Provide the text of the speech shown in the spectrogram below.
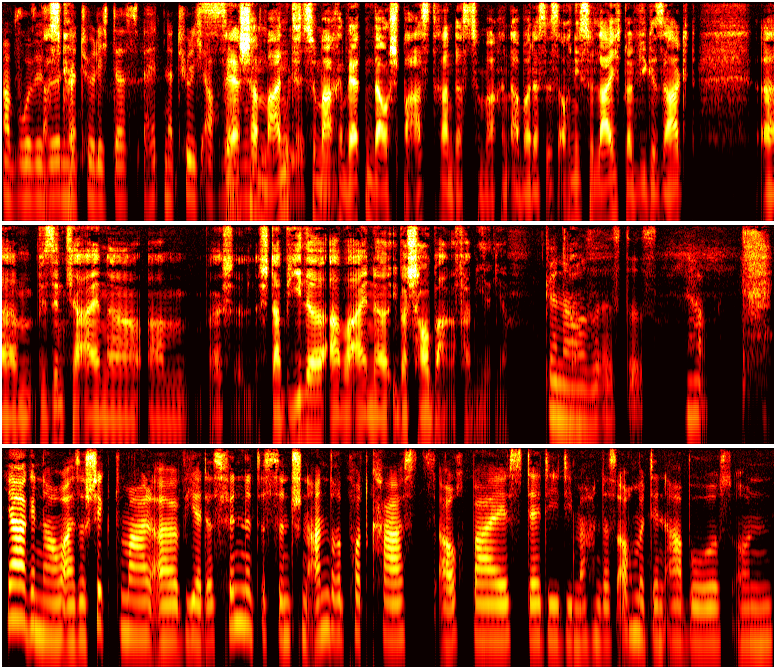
Obwohl wir würden natürlich das, hätten natürlich auch sehr charmant zu machen. Wir hätten da auch Spaß dran, das zu machen. Aber das ist auch nicht so leicht, weil wie gesagt, ähm, wir sind ja eine ähm, stabile, aber eine überschaubare Familie. Genau so ist es. Ja. Ja, genau. Also schickt mal, äh, wie ihr das findet. Es sind schon andere Podcasts auch bei Steady, die machen das auch mit den Abos. Und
